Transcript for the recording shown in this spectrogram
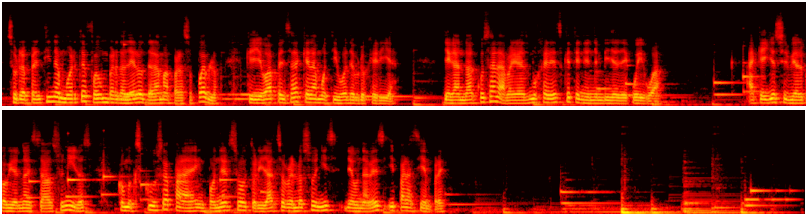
Su repentina muerte fue un verdadero drama para su pueblo, que llegó a pensar que era motivo de brujería, llegando a acusar a varias mujeres que tenían envidia de Wiwa. Aquello sirvió al gobierno de Estados Unidos como excusa para imponer su autoridad sobre los sunis de una vez y para siempre.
